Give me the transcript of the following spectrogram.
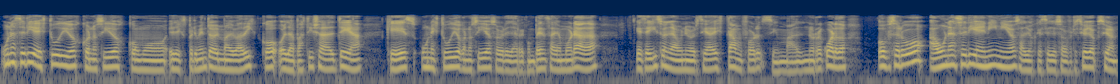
una serie de estudios conocidos como el experimento del malvadisco o la pastilla de Altea, que es un estudio conocido sobre la recompensa demorada, que se hizo en la Universidad de Stanford, si mal no recuerdo, observó a una serie de niños a los que se les ofreció la opción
